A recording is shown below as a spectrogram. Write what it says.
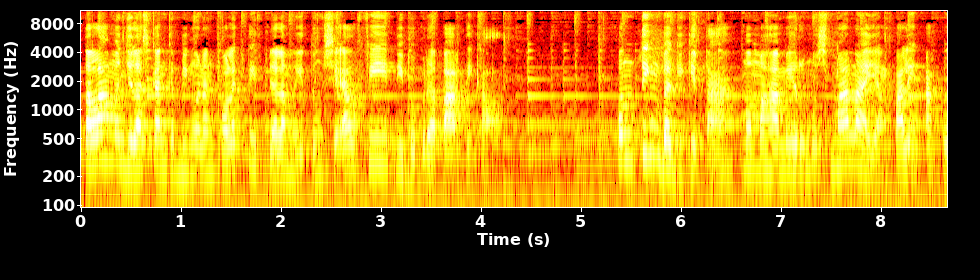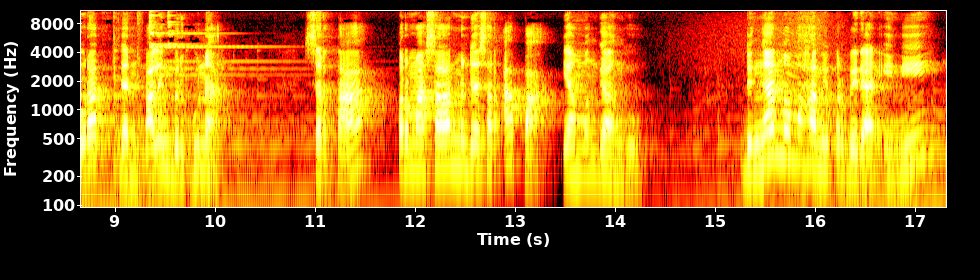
telah menjelaskan kebingungan kolektif dalam menghitung CLV di beberapa artikel. Penting bagi kita memahami rumus mana yang paling akurat dan paling berguna, serta permasalahan mendasar apa yang mengganggu. Dengan memahami perbedaan ini,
